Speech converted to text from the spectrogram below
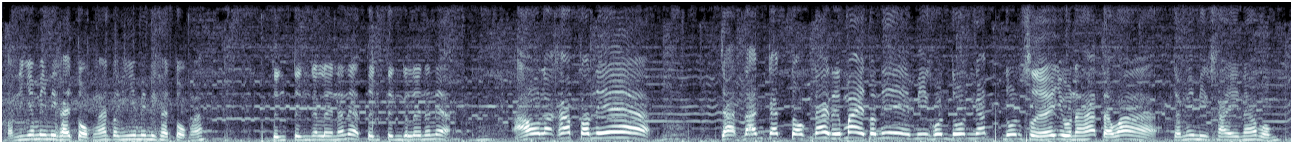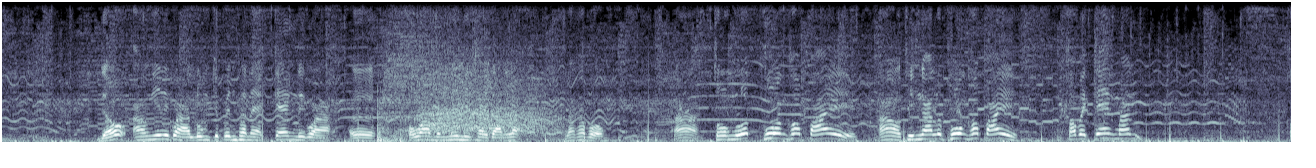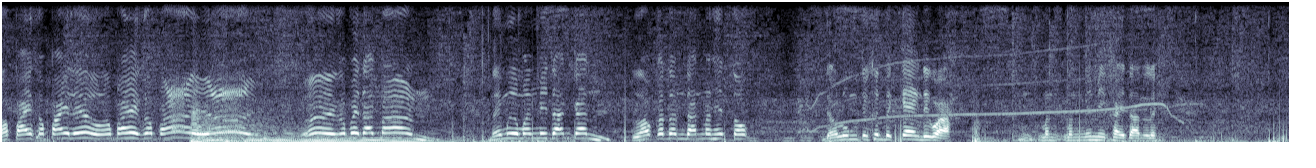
ตอนนี้ยังไม่มีใครตกนะ ตอนนี้ยังไม่มีใครตกนะ ตึงๆกันเลยนะเนี่ย ตึงๆกันเลยนะเนี่ย เอาละครับ ตอนนี้จะดันกันตกได้หรือไม่ ตอนนี้มีคนโดนงัดโดนเสยอยู่นะฮะ แต่ว่าจะไม่มีใครนะครับผม เดี๋ยวเอางี้ดีกว่าลุงจะเป็นแผนกแกล้งดีกว่า เออ เพราะว่ามันไม่มีใครดันละนะครับผม อ่า ส่งรถพ่วงเข้าไป อ้าวทีมงานรถพ่วงเข้าไป เข้าไปแกล้งมัน เข้าไปเข้าไปเร็วเข้าไปเข้าไป เอ้ยเอ้ยเข้าไปดันมัน ในเมื่อมันไม่ดันกัน เราก็ดันดันมันให้ตก เดี๋ยวลุงจะขึ้นไปแกล้งดีกว่า มันมันไม่มีใครดันเลย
